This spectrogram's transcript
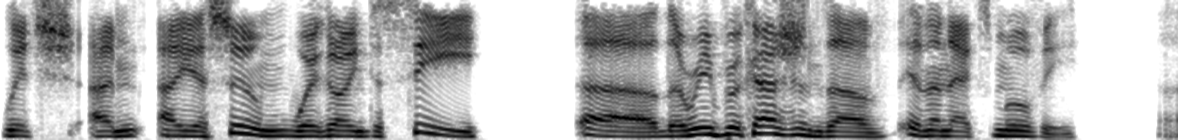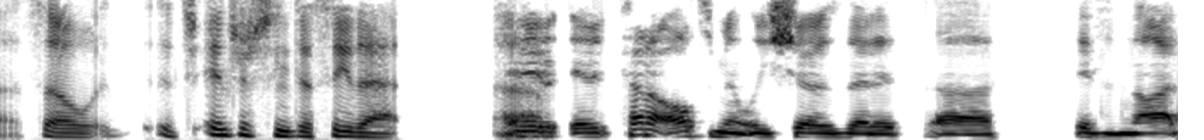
which I'm I assume we're going to see uh, the repercussions of in the next movie. Uh, so it's interesting to see that. Uh, it, it kind of ultimately shows that it's uh, it's not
